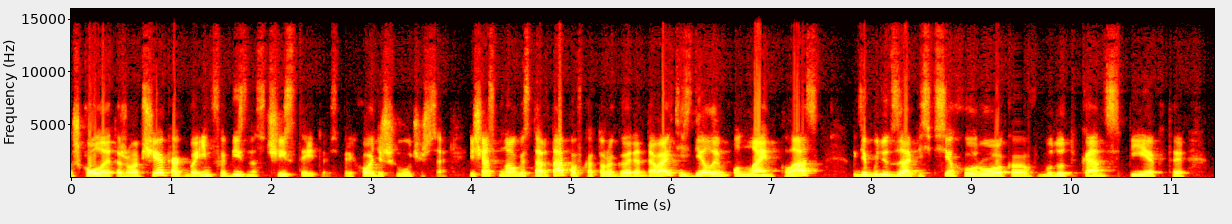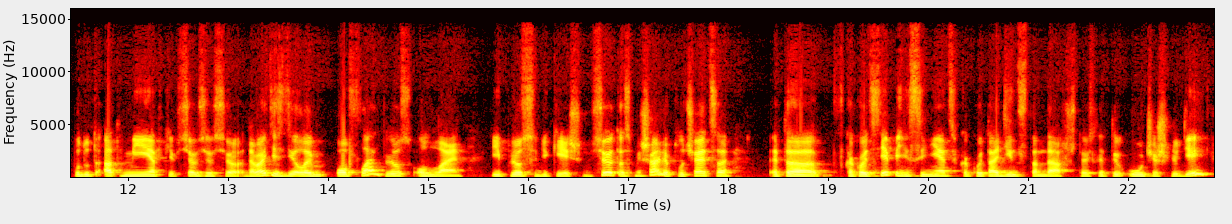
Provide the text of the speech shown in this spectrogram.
школа это же вообще как бы инфобизнес чистый, то есть приходишь и учишься. И сейчас много стартапов, которые говорят, давайте сделаем онлайн-класс, где будет запись всех уроков, будут конспекты, будут отметки, все-все-все. Давайте сделаем офлайн плюс онлайн и плюс education. Все это смешали, получается это в какой-то степени соединяется в какой-то один стандарт, что если ты учишь людей,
